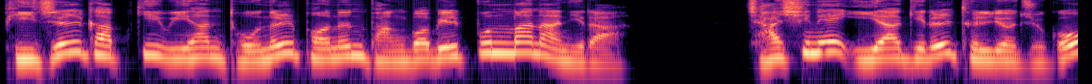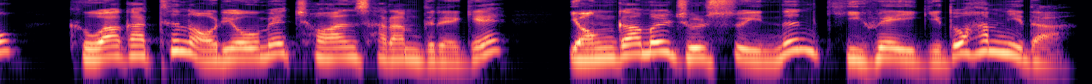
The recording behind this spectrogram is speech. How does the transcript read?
빚을 갚기 위한 돈을 버는 방법일 뿐만 아니라 자신의 이야기를 들려주고 그와 같은 어려움에 처한 사람들에게 영감을 줄 수 있는 기회이기도 합니다.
